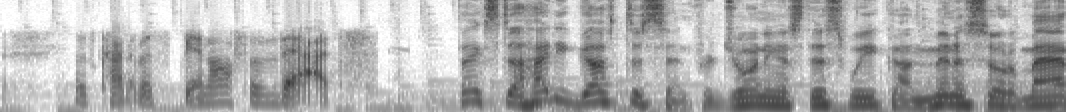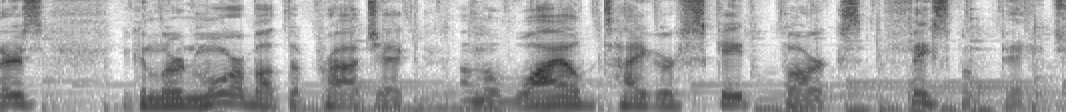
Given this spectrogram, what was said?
it was kind of a spin off of that. Thanks to Heidi Gustafson for joining us this week on Minnesota Matters. You can learn more about the project on the Wild Tiger Skate Park's Facebook page.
